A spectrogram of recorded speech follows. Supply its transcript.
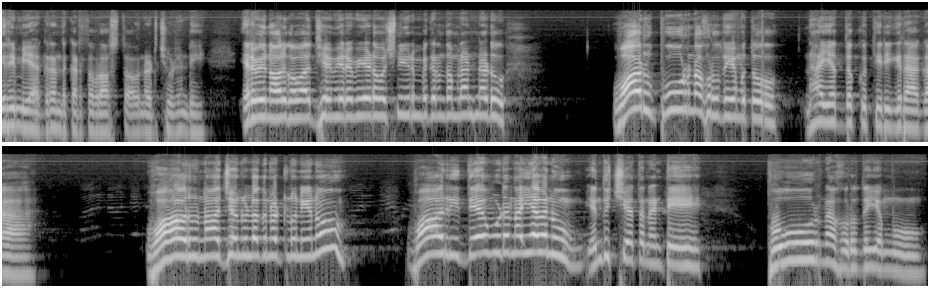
ఇరిమియా గ్రంథకర్త వ్రాస్తూ ఉన్నాడు. చూడండి. ఇరవై నాలుగవ అధ్యాయం ఇరవై ఏడవ వచ్చిన ఇరిమి గ్రంథంలో అంటున్నాడు. వారు పూర్ణ హృదయముతో నా యొద్దకు తిరిగి రాగా వారు నా జనులగునట్లు నేను వారి దేవుడనయ్యను ఎందుచేతనంటే పూర్ణ హృదయము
